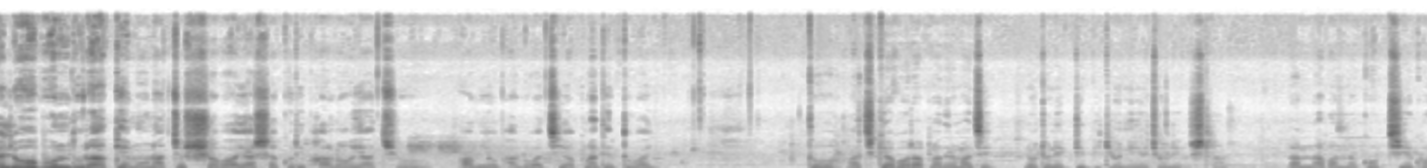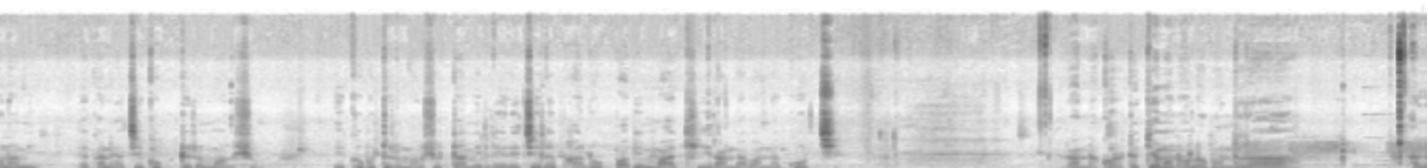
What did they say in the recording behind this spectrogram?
হ্যালো বন্ধুরা, কেমন আছো সবাই? আশা করি ভালোই আছো। আমিও ভালো আছি আপনাদের দোয়ায়। তো আজকে আবার আপনাদের মাঝে নতুন একটি ভিডিও নিয়ে চলে আসলাম। রান্না বান্না করছি এখন আমি। এখানে আছে কবুতরের মাংস। এই কবুতরের মাংসটা আমি লেড়ে চেড়ে ভালোভাবে মাখিয়ে রান্না বান্না করছি। রান্না করাটা কেমন হলো বন্ধুরা? আর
